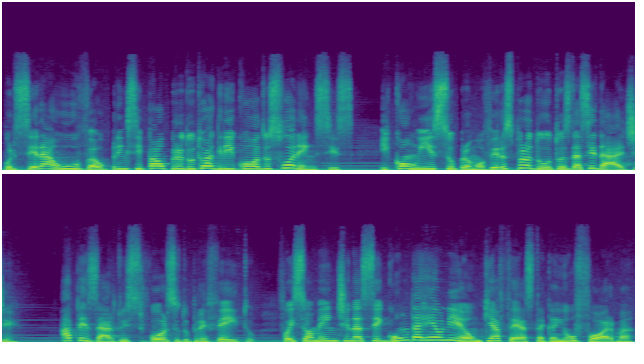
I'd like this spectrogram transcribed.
por ser a uva o principal produto agrícola dos florenses e, com isso, promover os produtos da cidade. Apesar do esforço do prefeito, foi somente na segunda reunião que a festa ganhou forma.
